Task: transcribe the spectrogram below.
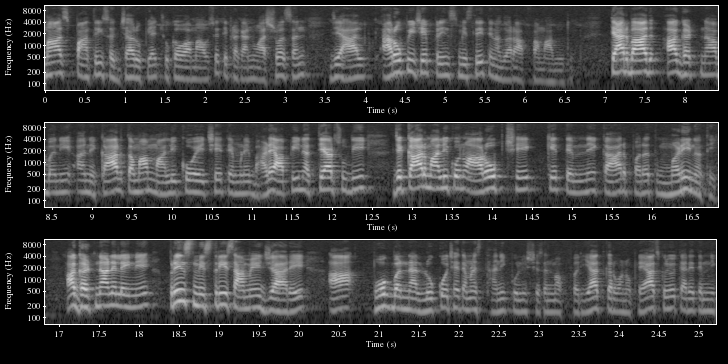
માસ પાંત્રીસ હજાર રૂપિયા ચૂકવવામાં આવશે તે પ્રકારનું આશ્વાસન જે હાલ આરોપી છે પ્રિન્સ મિસ્ત્રી તેના દ્વારા આપવામાં આવ્યું હતું. ત્યારબાદ આ ઘટના બની અને કાર તમામ માલિકોએ છે તેમણે ભાડે આપીને અત્યાર સુધી જે કાર માલિકોનો આરોપ છે કે તેમને કાર પરત મળી નથી. આ ઘટનાને લઈને પ્રિન્સ મિસ્ત્રી સામે જ્યારે આ ભોગ બનનાર લોકો છે, તેમણે સ્થાનિક પોલીસ સ્ટેશનમાં ફરિયાદ કરવાનો પ્રયાસ કર્યો, ત્યારે તેમની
